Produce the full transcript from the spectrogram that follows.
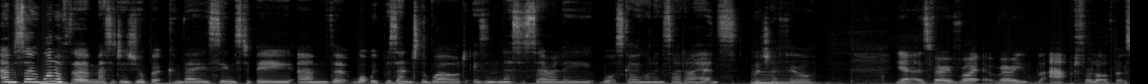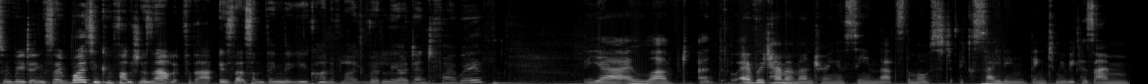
Um, so one of the messages your book conveys seems to be um, that what we present to the world isn't necessarily what's going on inside our heads, which I feel, yeah, is very right, very apt for a lot of books we're reading. So writing can function as an outlet for that. Is that something that you kind of like readily identify with? yeah i loved uh, every time i'm entering a scene that's the most exciting thing to me because i'm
